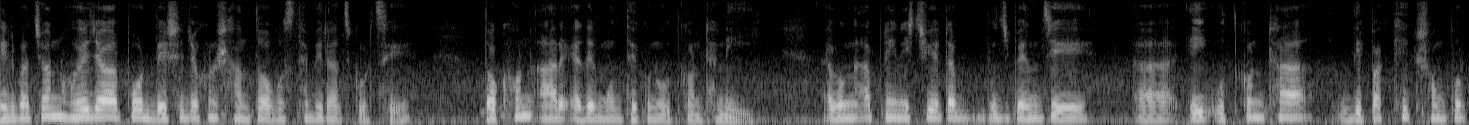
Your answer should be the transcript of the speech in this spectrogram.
নির্বাচন হয়ে যাওয়ার পর দেশে যখন শান্ত অবস্থা বিরাজ করছে তখন আর এদের মধ্যে কোনো উৎকণ্ঠা নেই। এবং আপনি নিশ্চয়ই এটা বুঝবেন যে এই উৎকণ্ঠা দ্বিপাক্ষিক সম্পর্ক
